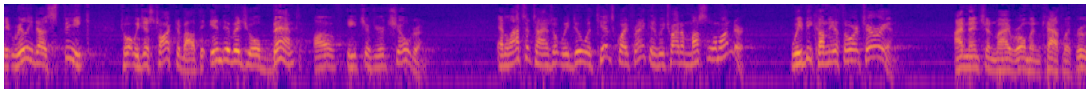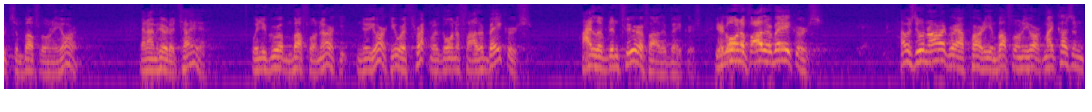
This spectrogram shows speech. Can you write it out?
It really does speak to what we just talked about, the individual bent of each of your children. And lots of times what we do with kids, quite frankly, is we try to muscle them under. We become the authoritarian. I mentioned my Roman Catholic roots in Buffalo, New York. And I'm here to tell you, when you grew up in Buffalo, New York, you were threatened with going to Father Baker's. I lived in fear of Father Baker's. You're going to Father Baker's. I was doing an autograph party in Buffalo, New York. My cousin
